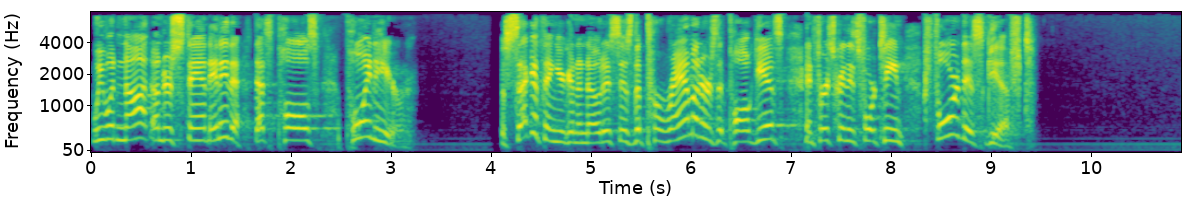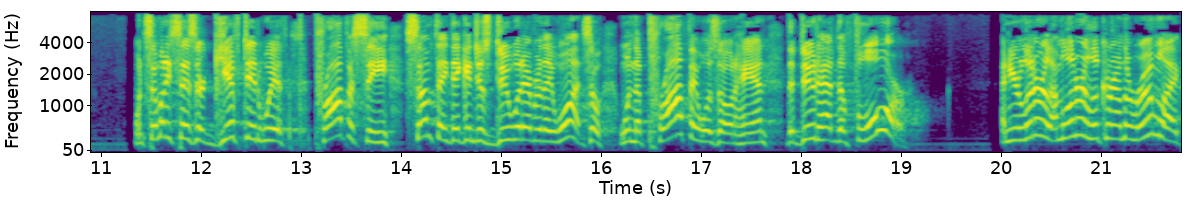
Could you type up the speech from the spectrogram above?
We would not understand any of that. That's Paul's point here. The second thing you're going to notice is the parameters that Paul gives in 1 Corinthians 14 for this gift. When somebody says they're gifted with prophecy, some think they can just do whatever they want. So when the prophet was on hand, the dude had the floor. And you're literally, I'm literally looking around the room like,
